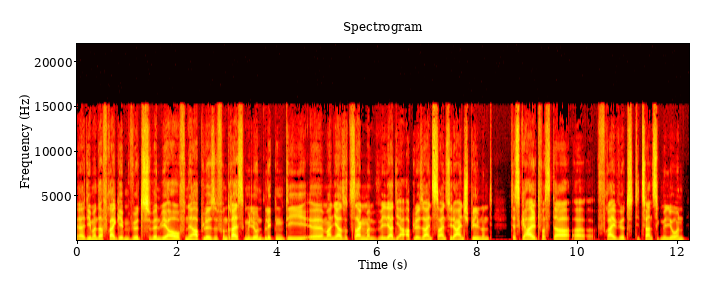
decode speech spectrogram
äh, die man da freigeben wird, wenn wir auf eine Ablöse von 30 Millionen blicken, die äh, man ja sozusagen, man will ja die Ablöse eins zu eins wieder einspielen und das Gehalt, was da äh, frei wird, die 20 Millionen,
